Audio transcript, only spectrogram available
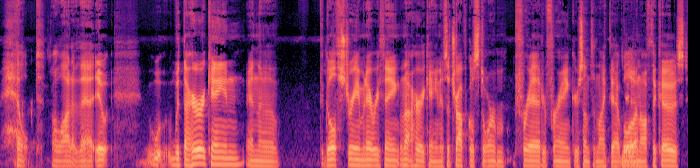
helped a lot of that it w- with the hurricane and the the Gulf Stream and everything. Well, not hurricane, it's a tropical storm, Fred or Frank or something like that, blowing yeah. off the coast.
